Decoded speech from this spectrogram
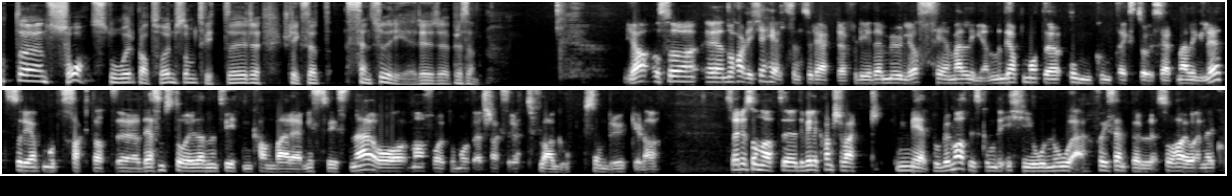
at en så stor plattform som Twitter slik sett sensurerer presidenten? Ja, altså, eh, Nå har de ikke helt sensurert det, fordi det er mulig å se meldingen. Men de har på en måte omkontekstualisert meldingen litt. Så de har på en måte sagt at uh, det som står i denne tweeten kan være misvisende, og man får på en måte et slags rødt flagg opp som bruker. da. Så er Det sånn at uh, det ville kanskje vært mer problematisk om de ikke gjorde noe. For så har jo NRK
